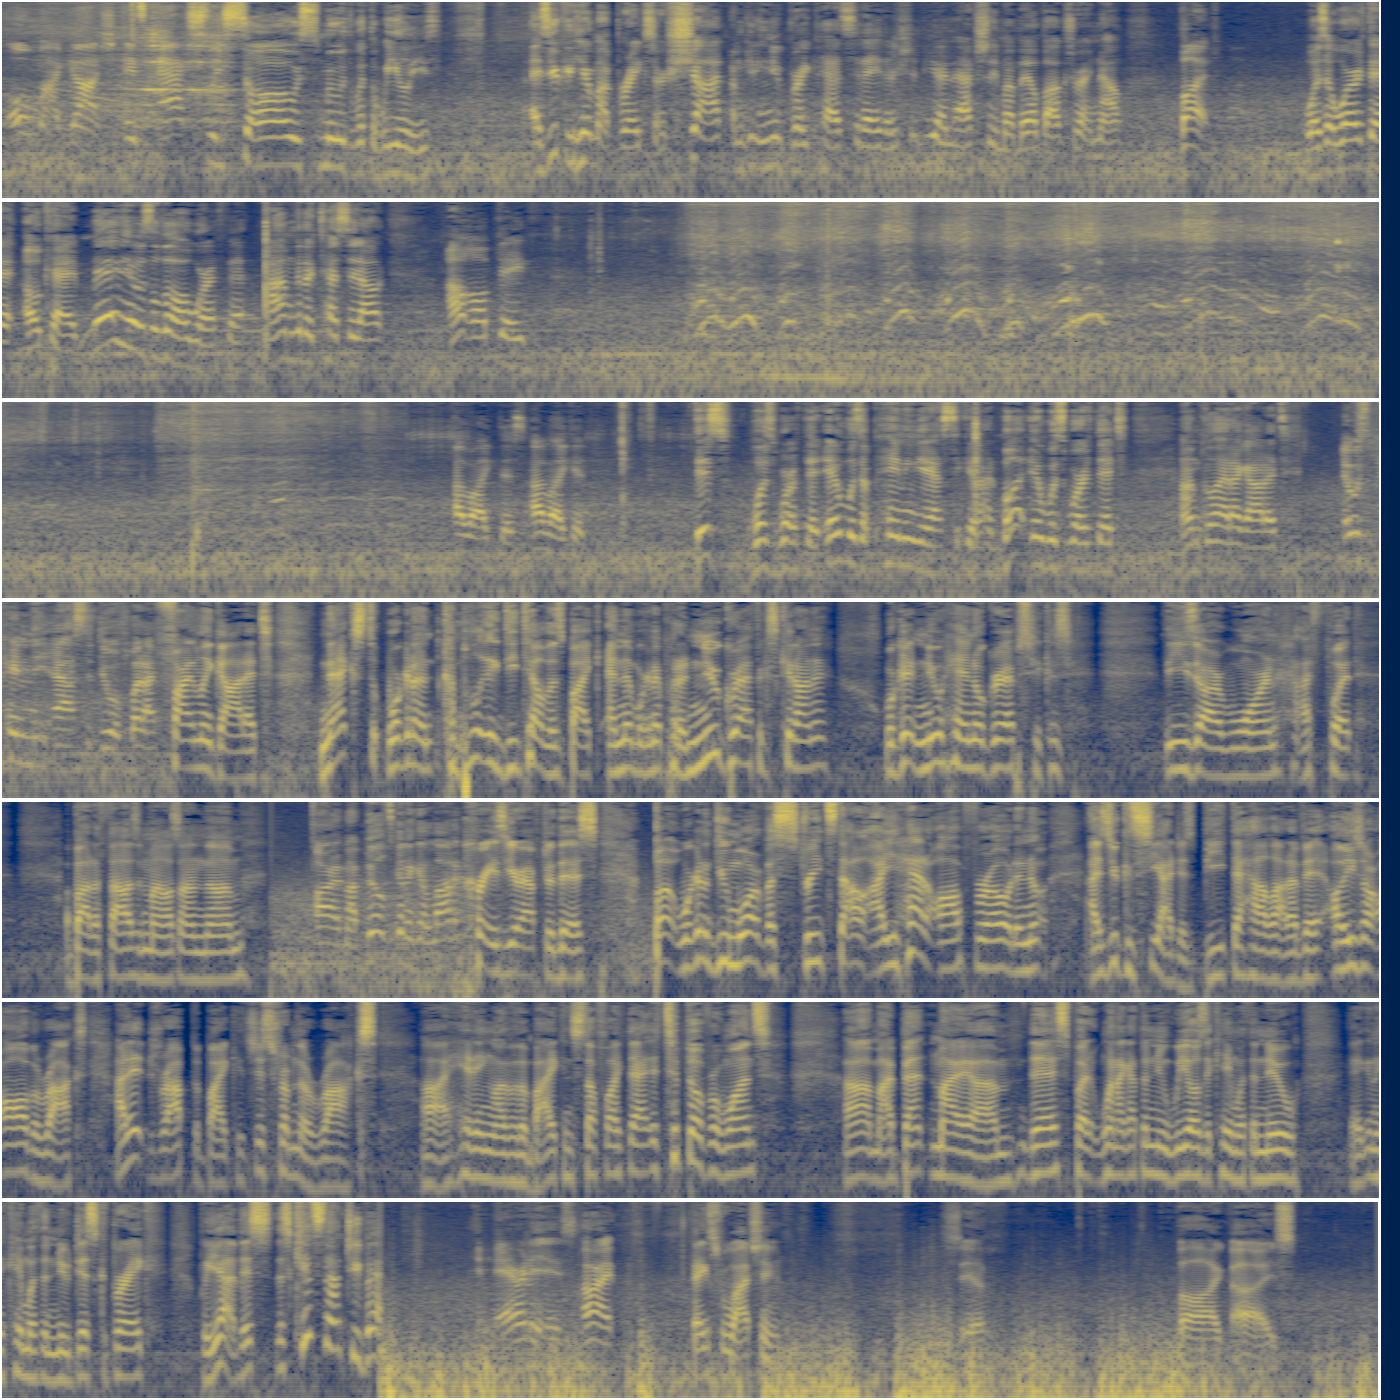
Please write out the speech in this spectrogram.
Oh my gosh, it's actually so smooth with the wheelies. As you can hear, my brakes are shot. I'm getting new brake pads today. There should be an actually in my mailbox right now. But was it worth it? Okay, maybe it was a little worth it. I'm gonna test it out. I'll update. I like this. I like it. This was worth it. It was a pain in the ass to get on, but it was worth it. I'm glad I got it. It was a pain in the ass to do it, but I finally got it. Next, we're gonna completely detail this bike and then we're gonna put a new graphics kit on it. We're getting new handle grips because these are worn. I've put about a thousand miles on them. All right, my build's gonna get a lot of crazier after this, but we're gonna do more of a street style. I had off-road, and as you can see, I just beat the hell out of it. Oh, these are all the rocks. I didn't drop the bike, it's just from the rocks uh, hitting over the bike and stuff like that. It tipped over once. Um, I bent my um, this, but when I got the new wheels, it came with a new it came with a new disc brake. But yeah, this this kit's not too bad. And there it is. All right, thanks for watching. See ya. Bye, guys.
